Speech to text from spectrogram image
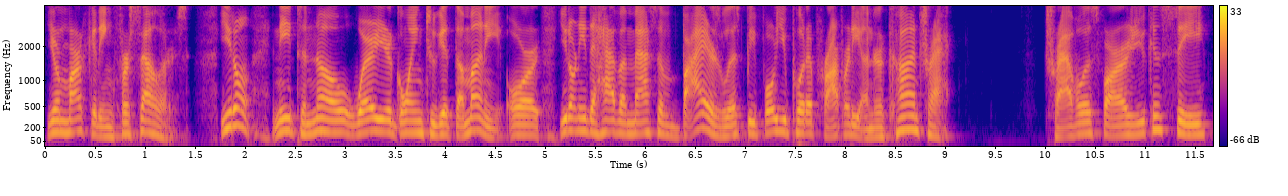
your marketing for sellers. You don't need to know where you're going to get the money, or you don't need to have a massive buyer's list before you put a property under contract. Travel as far as you can see,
